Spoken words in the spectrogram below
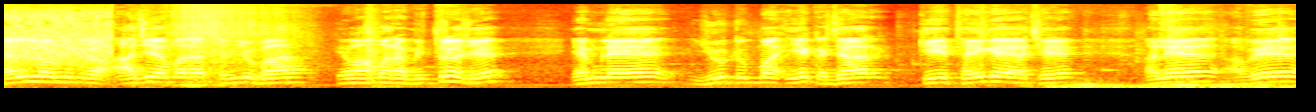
હેલો મિત્રો, આજે અમારા સંજુભા એવા અમારા મિત્ર છે. એમને યુટ્યુબમાં એક હજાર કે થઈ ગયા છે અને હવે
